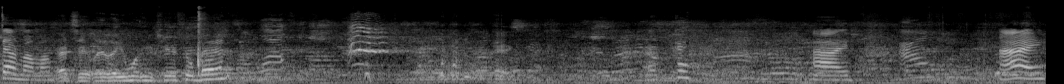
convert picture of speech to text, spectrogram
Down, Mama. That's it, Lily. You want your chair so bad? okay. Hi. Hi. Hi.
